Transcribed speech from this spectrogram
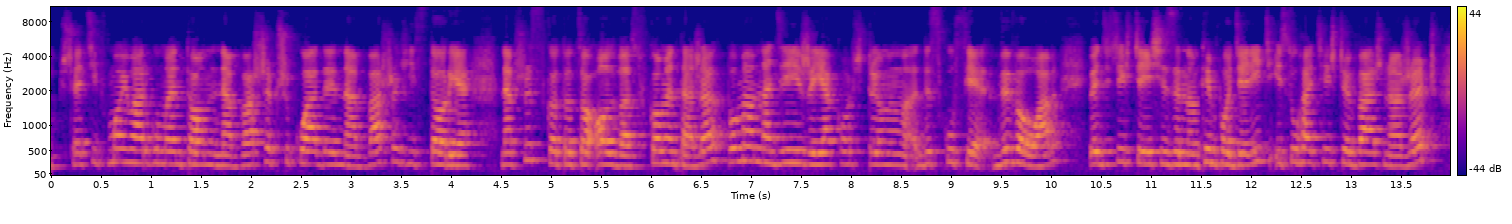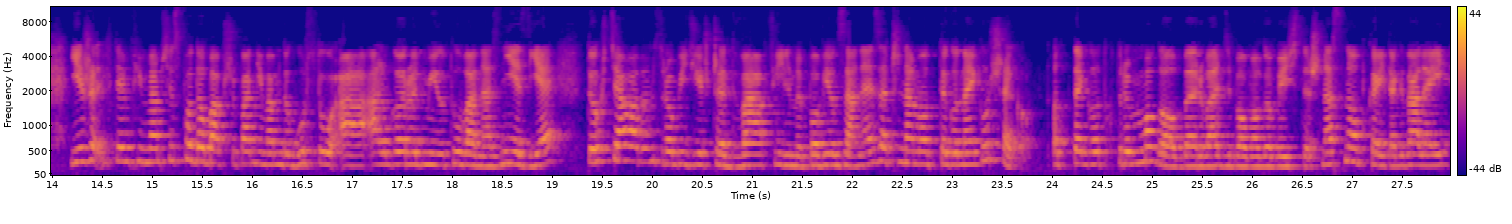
i przeciw moim argumentom, na Wasze przykłady, na Wasze historie, na wszystko to, co od Was w komentarzach, bo mam nadzieję, że jakoś tę dyskusję wywołam. Będziecie chcieli się ze mną tym podzielić i słuchajcie, jeszcze ważna rzecz, jeżeli ten film Wam się spodoba, przypadnie Wam do gustu, a algorytm YouTube'a nas nie zje, to chciałabym zrobić jeszcze dwa filmy powiązane. Zaczynamy od tego najgorszego. Od tego, od którym mogę oberwać, bo mogę wyjść też na snopkę i tak dalej.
